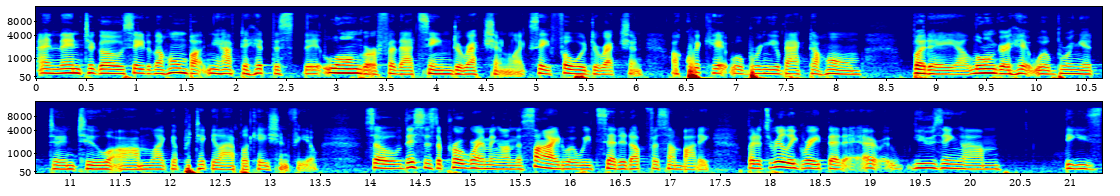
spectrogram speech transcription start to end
and then to go say to the home button you have to hit this the longer for that same direction like say forward direction. A quick hit will bring you back to home but a, a longer hit will bring it into um, like a particular application for you. So this is the programming on the side where we'd set it up for somebody but it's really great that uh, using um, these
